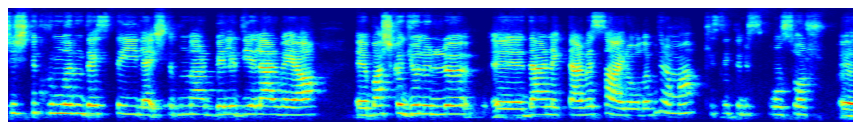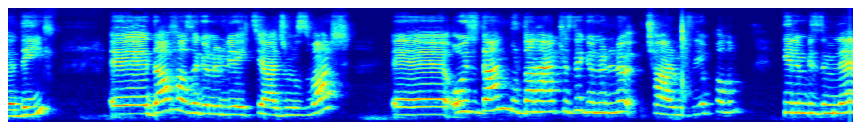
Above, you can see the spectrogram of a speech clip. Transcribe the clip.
çeşitli kurumların desteğiyle, işte bunlar belediyeler veya e, başka gönüllü e, dernekler vesaire olabilir ama kesinlikle bir sponsor e, değil. E, daha fazla gönüllüye ihtiyacımız var. E, o yüzden buradan herkese gönüllü çağrımızı yapalım. Gelin bizimle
